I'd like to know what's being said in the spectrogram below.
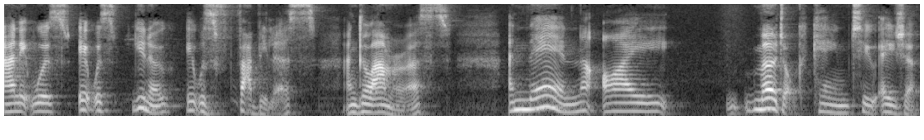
And it was, it was, you know, it was fabulous and glamorous. And then I, Murdoch came to Asia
